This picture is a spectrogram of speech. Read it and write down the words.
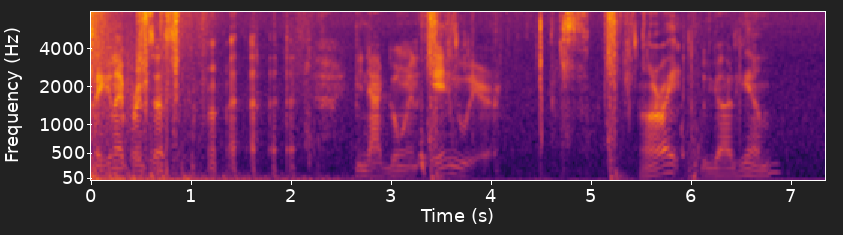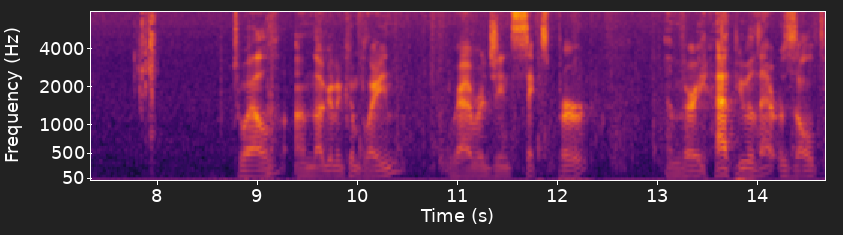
Say goodnight, princess. You're not going anywhere. Alright, we got him. 12. I'm not going to complain. We're averaging 6 per. I'm very happy with that result.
